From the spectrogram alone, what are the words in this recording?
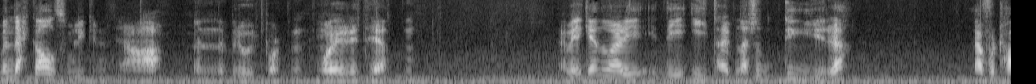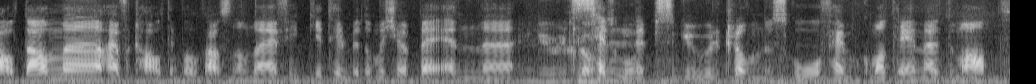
Men det er ikke alle som liker den. Ja, men brorparten, majoriteten. Jeg vet ikke, nå er de, de E-typene er så dyre. Jeg har fortalt om, eh, har jeg fortalt i podcasten om da jeg fikk tilbud om å kjøpe en eh, Gul klovnesko. sennepsgul klovnesko 5,3 med automat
